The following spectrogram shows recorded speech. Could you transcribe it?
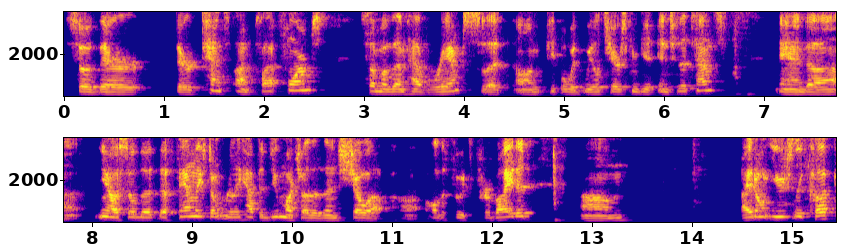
so they're they're tents on platforms. Some of them have ramps so that um, people with wheelchairs can get into the tents. And, uh, you know, so the, the families don't really have to do much other than show up. Uh, all the food's provided. Um, I don't usually cook.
